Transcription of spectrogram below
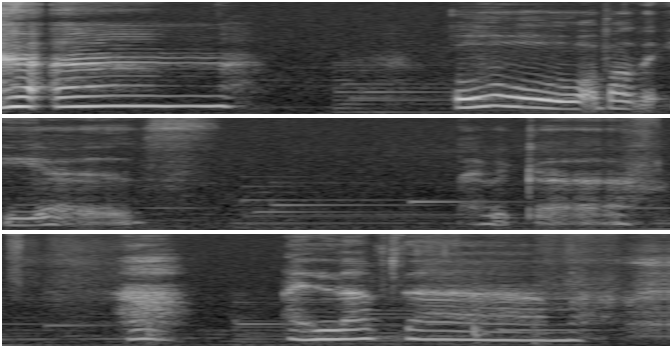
um. Oh, about the ears. There we go. I love them.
